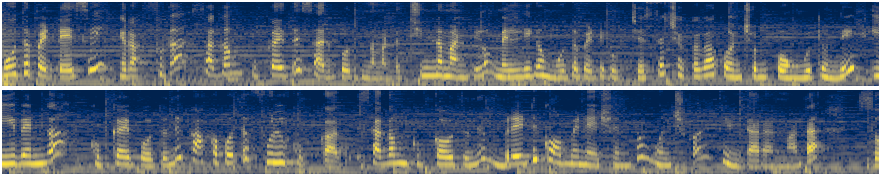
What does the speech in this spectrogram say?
మూత పెట్టేసి రఫ్గా సగం కుక్ అయితే సరిపోతుంది అనమాట చిన్న మంటలో మెల్లిగా మూత పెట్టి కుక్ చేస్తే చక్కగా కొంచెం పొంగుతుంది. ఈవెన్గా కుక్ అయిపోతుంది. కాకపోతే ఫుల్ కుక్ కాదు. సగం కుక్ అవుతుంది. బ్రెడ్ కాంబినేషన్తో ముంచుకొని తింటారనమాట సో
